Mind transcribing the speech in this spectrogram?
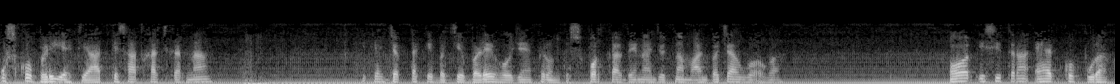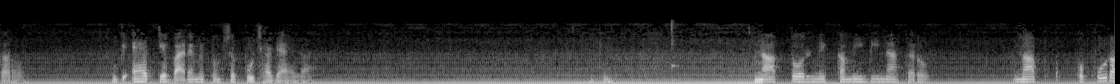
اس کو بڑی احتیاط کے ساتھ خرچ کرنا۔ ٹھیک ہے، جب تک کہ بچے بڑے ہو جائیں، پھر ان کو سپورٹ کر دینا جو اتنا مال بچا ہوا ہوگا۔ اور اسی طرح عہد کو پورا کرو، کیونکہ عہد کے بارے میں تم سے پوچھا جائے گا۔ ناپ تول میں کمی بھی نہ کرو، ناپ کو پورا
